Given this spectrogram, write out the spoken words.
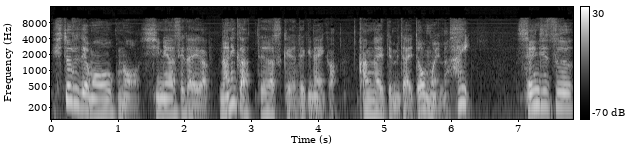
一人でも多くのシニア世代が何か手助けができないか考えてみたいと思います、はい先日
